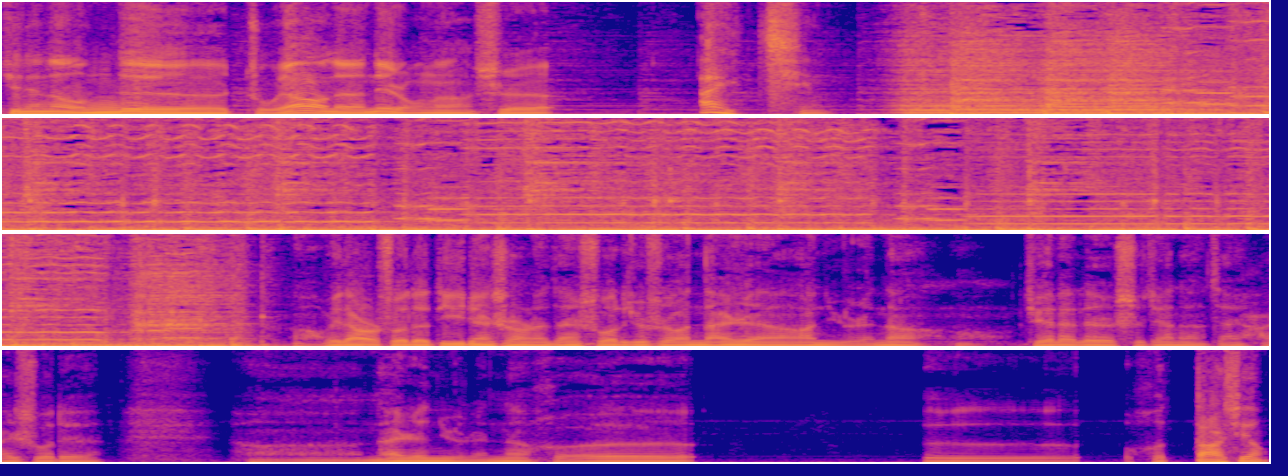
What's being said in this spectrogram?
今天呢，我们的主要的内容呢是爱情。魏大伙说的第一件事呢，咱说的就是男人啊、女人呐、接下来的时间呢，咱还说的，啊、男人、女人呢和，呃，和大象。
